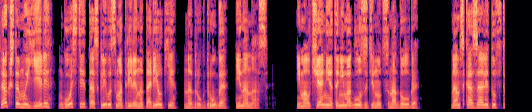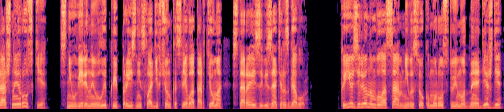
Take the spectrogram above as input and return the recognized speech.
Так что мы ели, гости тоскливо смотрели на тарелки, на друг друга и на нас. И молчание это не могло затянуться надолго. Нам сказали, тут страшные русские», с неуверенной улыбкой произнесла девчонка слева от Артема, стараясь завязать разговор. К ее зеленым волосам, невысокому росту и модной одежде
